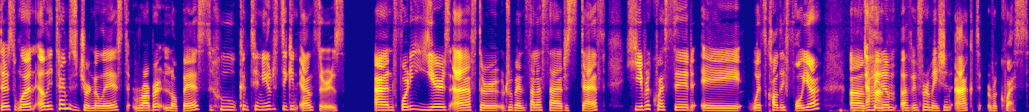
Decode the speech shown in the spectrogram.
There's one LA Times journalist, Robert Lopez, who continued seeking answers. And 40 years after Ruben Salazar's death, he requested a what's called a FOIA, um, Uh-huh. Freedom of Information Act request.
